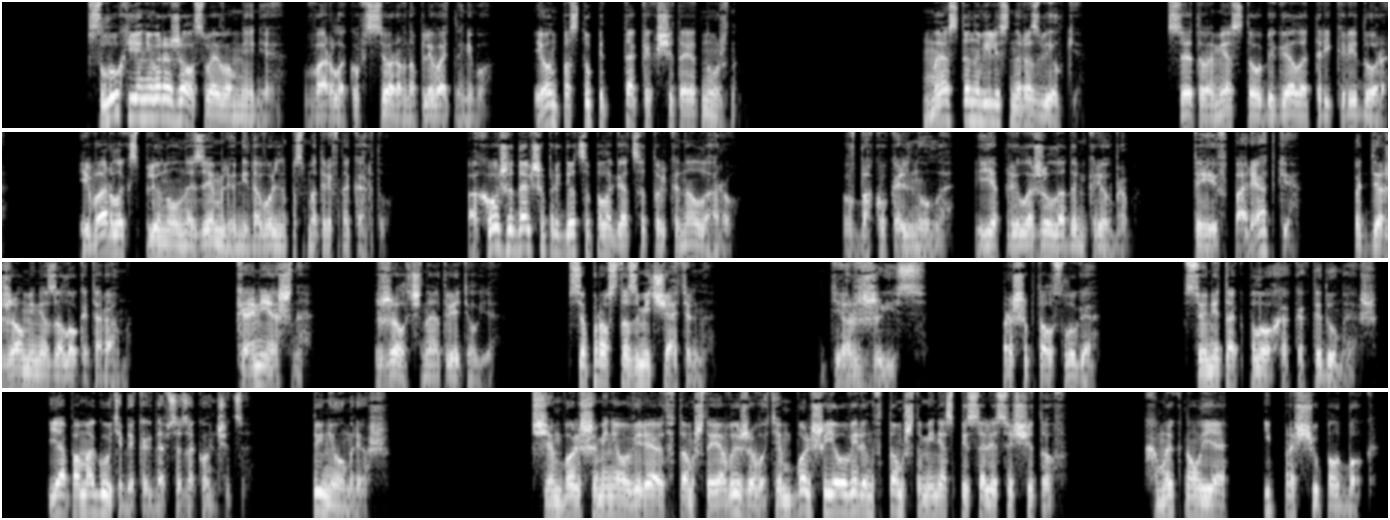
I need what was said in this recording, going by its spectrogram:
Вслух я не выражал своего мнения, Варлоку все равно плевать на него, и он поступит так, как считает нужным. Мы остановились на развилке. С этого места убегало три коридора, и Варлок сплюнул на землю, недовольно посмотрев на карту. Похоже, дальше придется полагаться только на Лару. В боку кольнуло и я приложил ладонь к ребрам. «Ты в порядке?» — поддержал меня за локоть Арам. «Конечно!» — желчно ответил я. «Все просто замечательно!» «Держись!» — прошептал слуга. «Все не так плохо, как ты думаешь. Я помогу тебе, когда все закончится. Ты не умрешь». Чем больше меня уверяют в том, что я выживу, тем больше я уверен в том, что меня списали со счетов. Хмыкнул я и прощупал бок.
